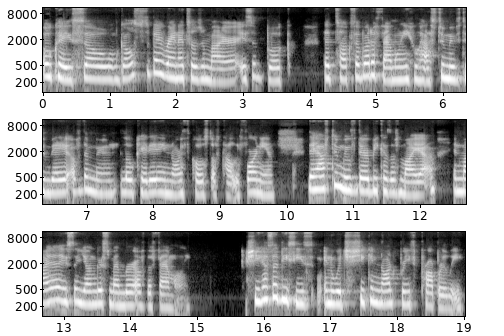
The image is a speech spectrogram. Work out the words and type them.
Okay, so Ghosts by Raina Telgemeier is a book that talks about a family who has to move to Bay of the Moon, located in north coast of California. They have to move there because of Maya, and Maya is the youngest member of the family. She has a disease in which she cannot breathe properly.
